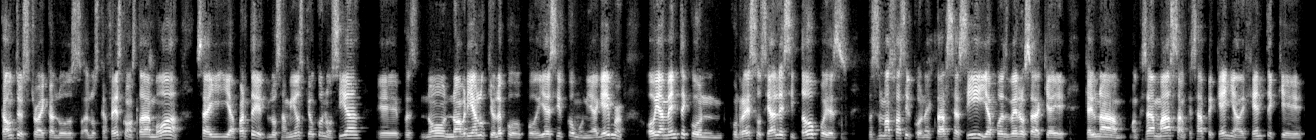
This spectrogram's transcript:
Counter-Strike a los, a los cafés cuando estaba de moda, o sea, y, y aparte los amigos que yo conocía, eh, pues no, no habría lo que yo le po- podía decir comunidad gamer. Obviamente con, con redes sociales y todo, pues, pues es más fácil conectarse así y ya puedes ver, o sea, que que hay una, aunque sea más, aunque sea pequeña, de gente que,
